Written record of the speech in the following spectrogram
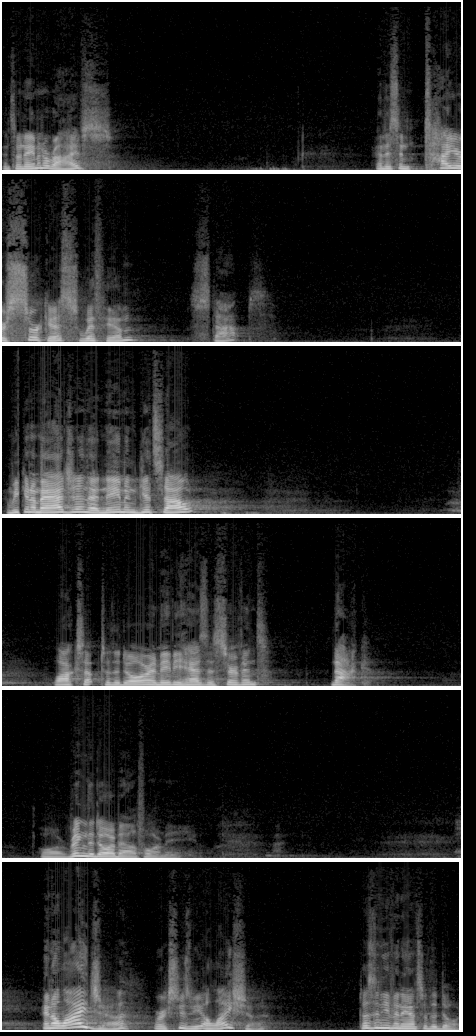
And so Naaman arrives, and this entire circus with him stops. We can imagine that Naaman gets out walks up to the door and maybe has the servant knock or ring the doorbell for me. And Elijah, or excuse me, Elisha, doesn't even answer the door.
